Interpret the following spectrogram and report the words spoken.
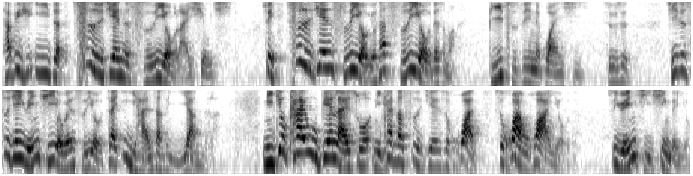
他必须依着世间的实有来修起的。所以世间实有有它实有的什么彼此之间的关系，是不是？其实世间缘起有跟实有在意涵上是一样的了。你就开悟边来说，你看到世间是幻，是幻化有的，是缘起性的有。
